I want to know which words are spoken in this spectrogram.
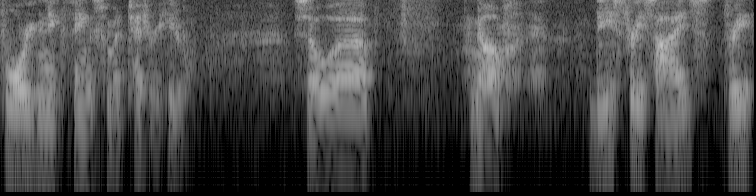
four unique things from a tetrahedral. So uh, now these three sides, three,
